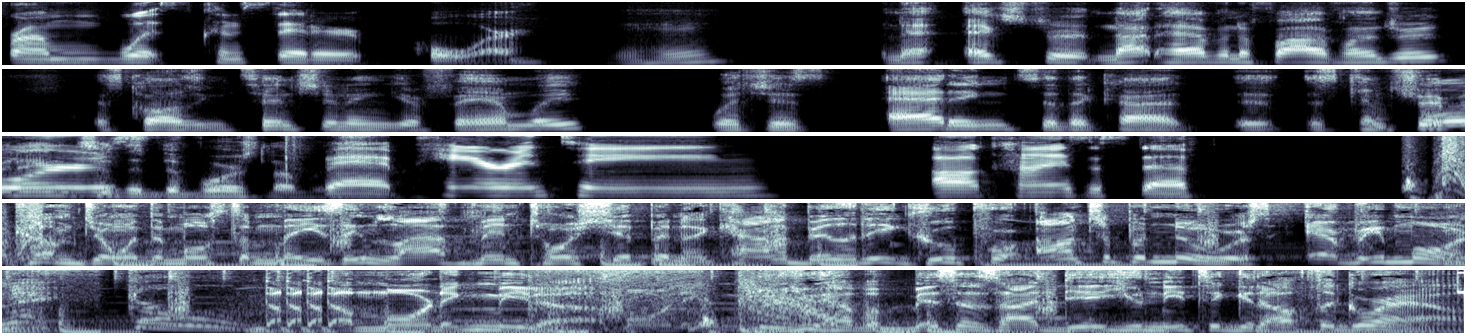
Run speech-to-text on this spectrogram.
from what's considered poor. hmm And that extra, not having a 500 is causing tension in your family, which is adding to the con- is contributing to the divorce numbers. Bad parenting, all kinds of stuff. Come join the most amazing live mentorship and accountability group for entrepreneurs every morning. The, the Morning Meetup. Do you have a business idea you need to get off the ground?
